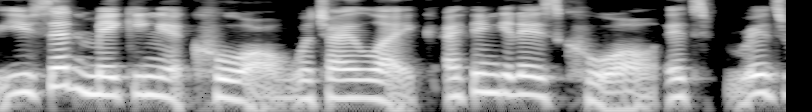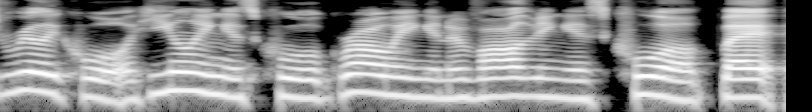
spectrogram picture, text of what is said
you said making it cool, which I like. I think it is cool. It's it's really cool. Healing is cool, growing and evolving is cool, but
